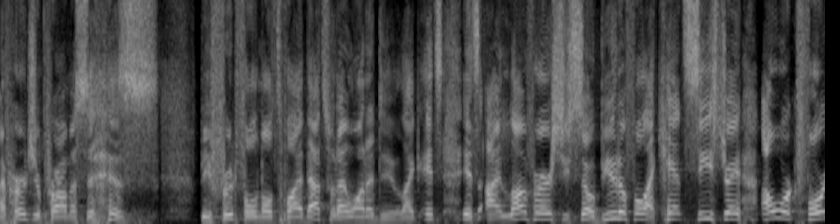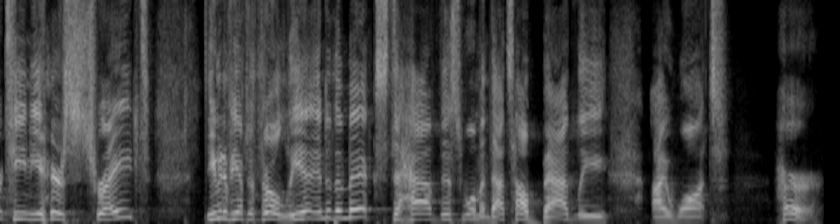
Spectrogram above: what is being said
I've heard your promises be fruitful multiply. That's what I want to do. Like it's it's I love her. She's so beautiful. I can't see straight. I'll work 14 years straight. Even if you have to throw Leah into the mix to have this woman. That's how badly I want her.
